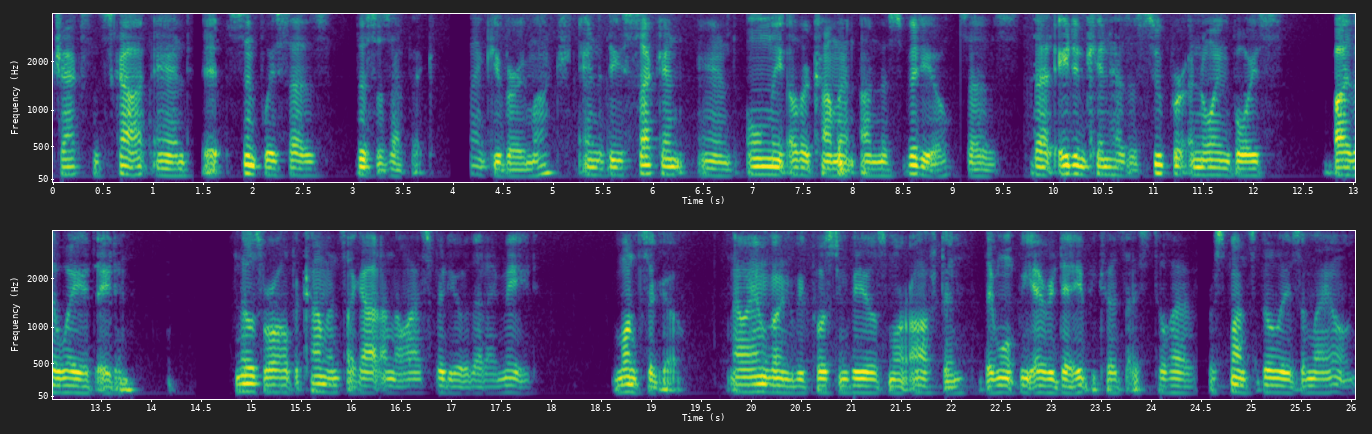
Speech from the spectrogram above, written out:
Jackson Scott, and it simply says, This is epic. Thank you very much. And the second and only other comment on this video says that Aidenkin has a super annoying voice. By the way, it's Aiden. And those were all the comments I got on the last video that I made months ago. Now I am going to be posting videos more often. They won't be every day because I still have responsibilities of my own.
